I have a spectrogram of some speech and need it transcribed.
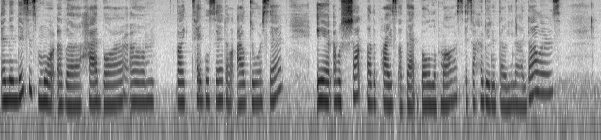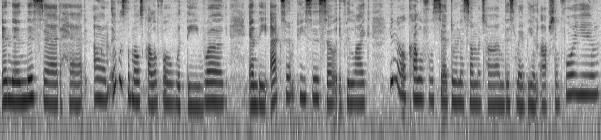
And then this is more of a high bar, um, like table set or outdoor set. And I was shocked by the price of that bowl of moss. It's $139. And then this set had, um, it was the most colorful with the rug and the accent pieces. So if you like, you know, a colorful set during the summertime, this may be an option for you.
